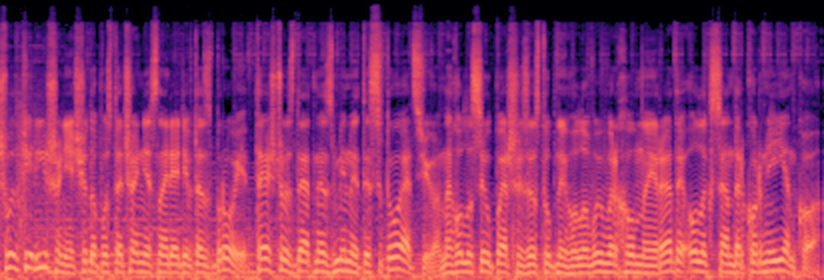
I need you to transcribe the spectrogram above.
Швидкі рішення щодо постачання снарядів та зброї, те, що здатне змінити ситуацію, наголосив перший заступник голови Верховної Ради Олександр Корнієнко.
